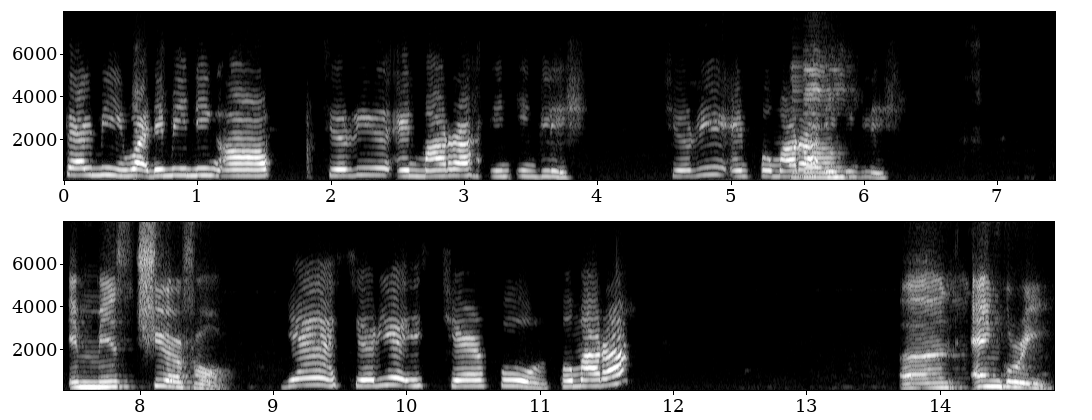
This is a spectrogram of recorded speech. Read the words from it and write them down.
tell me what the meaning of ceria and marah in English. Ceria and pemarah in Uh, English. It means cheerful. Yes, ceria is cheerful. Pemarah? And angry.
